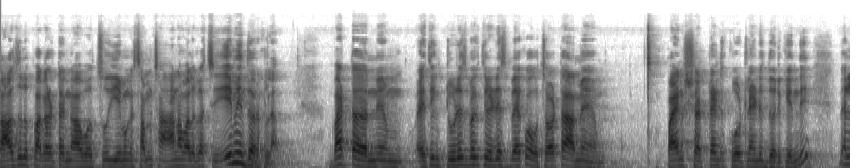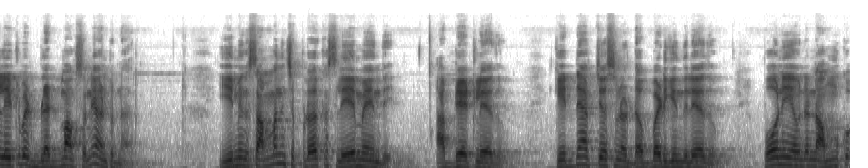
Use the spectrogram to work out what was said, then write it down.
గాజులు పగలటం కావచ్చు ఈమెకు సంబంధించి ఆనవాళ్ళు కావచ్చు ఏమీ దొరకలే. బట్ uh, నేను I think two days back three days back ఒక చోట ఆమె పైన షర్ట్ లాంటి కోట్ లాంటిది దొరికింది. దాని లిటిల్ బిట్ బ్లడ్ మార్క్స్ అని అంటున్నారు. ఈమెకు సంబంధించి ఇప్పటివరకు అసలు ఏమైంది? అప్డేట్ లేదు. కిడ్నాప్ చేసిన డబ్బు అడిగింది లేదు. పోనీ ఎవరైనా అమ్ముకు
